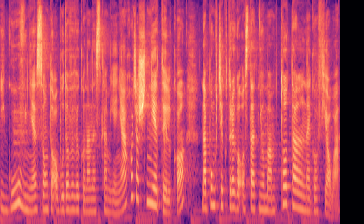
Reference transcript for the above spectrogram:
I głównie są to obudowy wykonane z kamienia, chociaż nie tylko, na punkcie którego ostatnio mam totalnego fioła.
